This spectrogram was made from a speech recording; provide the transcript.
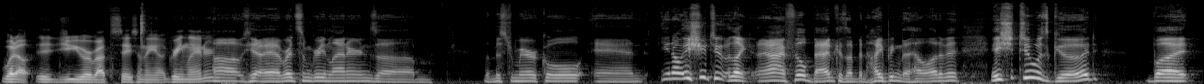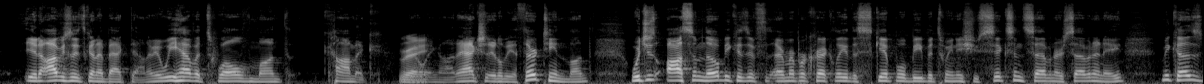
what else? You, were about to say something? else? Green Lantern. Uh, yeah, I read some Green Lanterns, um, the Mister Miracle, and you know issue two. Like I feel bad because I've been hyping the hell out of it. Issue two was good, but you know obviously it's going to back down. I mean we have a twelve month comic Right. going on. Actually, it'll be a 13 month, which is awesome though because if I remember correctly, the skip will be between issue six and seven or seven and eight because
